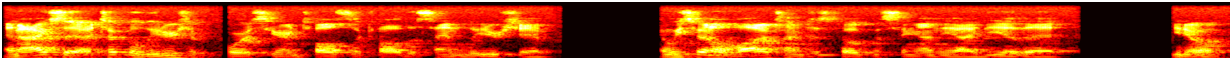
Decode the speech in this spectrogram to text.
And actually, I took a leadership course here in Tulsa called Ascend Leadership, and we spent a lot of time just focusing on the idea that, you know,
